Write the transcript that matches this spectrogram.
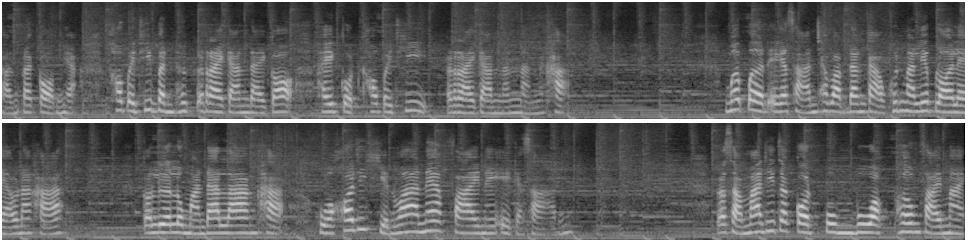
สารประกอบเนี่ยเข้าไปที่บันทึกรายการใดก็ให้กดเข้าไปที่รายการนั้นๆ ค่ะ เมื่อเปิดเอกสารฉบับดังกล่าวขึ้นมาเรียบร้อยแล้วนะคะ ก็เลื่อนลงมาด้านล่างค่ะ หัวข้อที่เขียนว่าแนบไฟล์ในเอกสาร ก็สามารถที่จะกดปุ่มบวกเพิ่มไฟล์ใหม่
